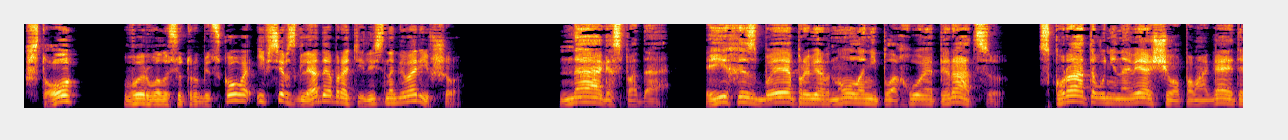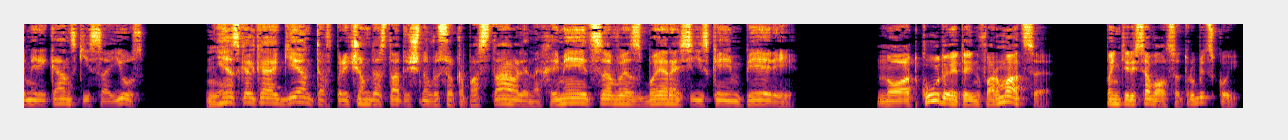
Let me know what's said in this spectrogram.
«Что?» — вырвалось у Трубецкого, и все взгляды обратились на говорившего. «Да, господа, их СБ провернула неплохую операцию. Скуратову ненавязчиво помогает Американский Союз. Несколько агентов, причем достаточно высокопоставленных, имеется в СБ Российской империи. «Но откуда эта информация?» — поинтересовался Трубецкой.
